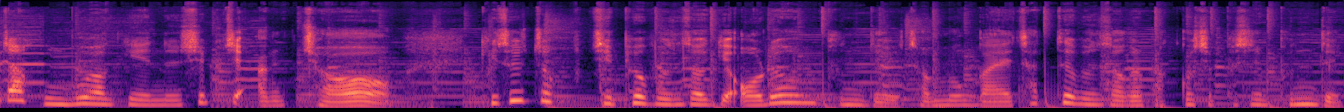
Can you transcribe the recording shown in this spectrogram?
혼자 공부하기에는 쉽지 않죠. 기술적 지표 분석이 어려운 분들, 전문가의 차트 분석을 받고 싶으신 분들,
